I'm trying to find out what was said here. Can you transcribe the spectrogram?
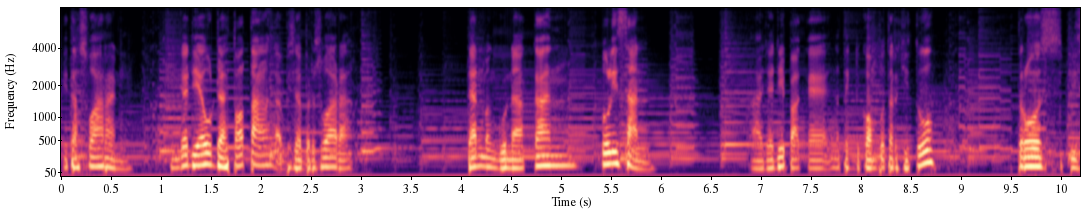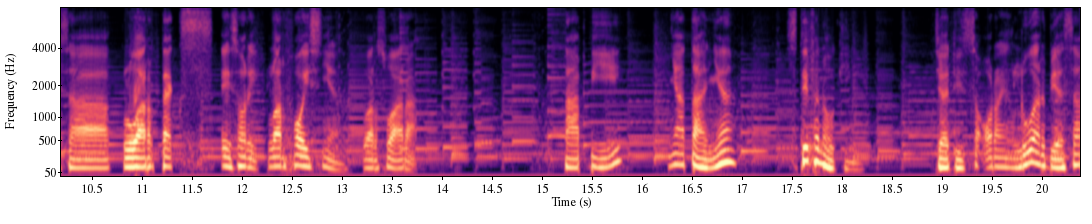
pita suara nih, hingga dia udah total nggak bisa bersuara dan menggunakan tulisan. Nah, jadi pakai ngetik di komputer gitu, terus bisa keluar teks, eh sorry, keluar voice-nya, keluar suara. Tapi nyatanya Stephen Hawking jadi seorang yang luar biasa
